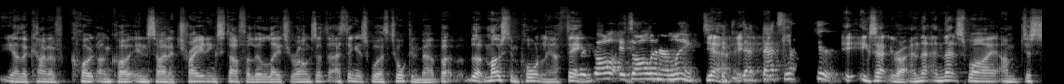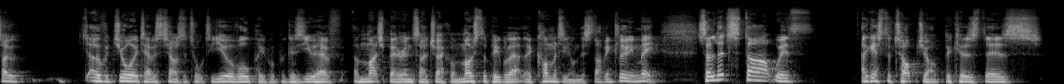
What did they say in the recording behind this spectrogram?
you know the kind of quote unquote insider trading stuff a little later on because I, th- I, think it's worth talking about. But look, most importantly, I think it's all it's all interlinked. Yeah, it, that, that's linked too. Exactly right, and that, and that's why I'm just so overjoyed to have a chance to talk to you of all people because you have a much better inside track on most of the people out there commenting on this stuff, including me. So let's start with, I guess, the top job because there's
